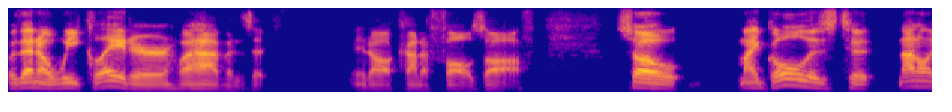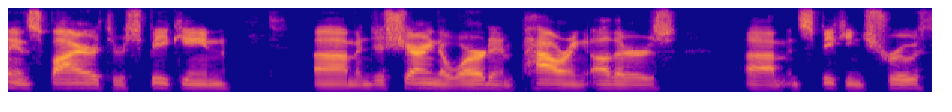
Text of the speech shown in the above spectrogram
But then a week later, what happens? It it all kind of falls off. So my goal is to not only inspire through speaking um, and just sharing the word and empowering others um, and speaking truth,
